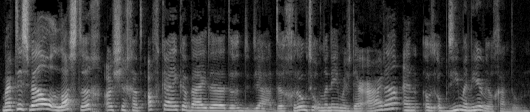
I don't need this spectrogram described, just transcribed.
Maar het is wel lastig als je gaat afkijken bij de, de, ja, de grote ondernemers der aarde en het op die manier wil gaan doen.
